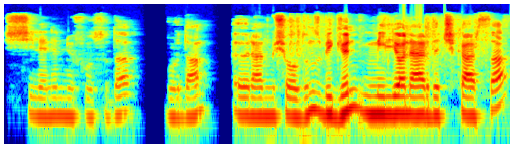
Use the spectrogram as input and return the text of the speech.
Şile'nin nüfusu da buradan öğrenmiş olduğunuz bir gün milyonerde çıkarsa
